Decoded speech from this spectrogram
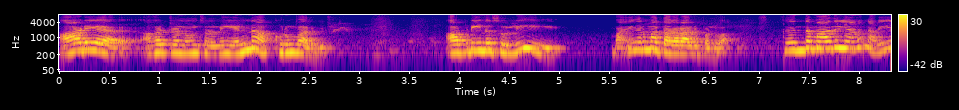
ஆடையை அகற்றணும்னு சொன்னோன்னே என்ன குறும்பாக இருக்குது அப்படின்னு சொல்லி பயங்கரமாக தகராறு பண்ணுவாள் ஸோ இந்த மாதிரியான நிறைய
